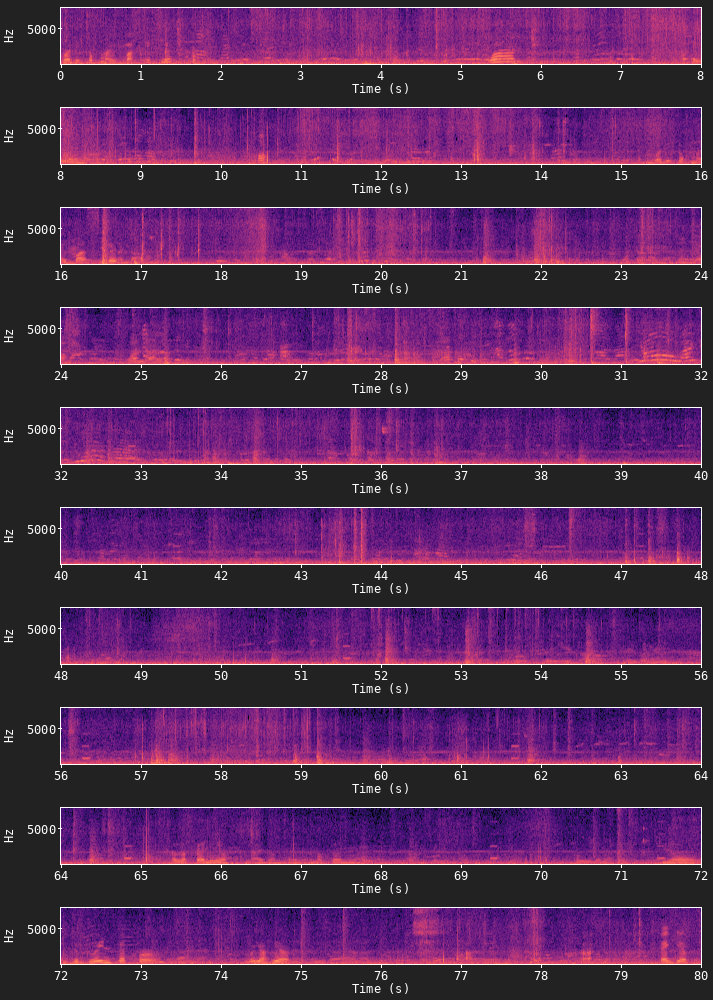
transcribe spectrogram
Somebody took my basket here. What? Oh. Huh. Somebody took my basket. One dollar. Yo, why did you do that? Jalapeno. I don't need jalapeno. No, the green pepper. Oh yeah, here. Thank you.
